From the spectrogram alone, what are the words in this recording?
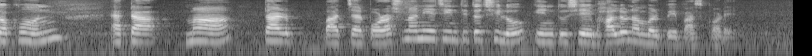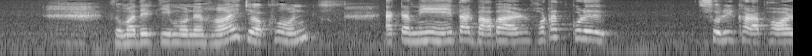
যখন একটা মা তার বাচ্চার পড়াশোনা নিয়ে চিন্তিত ছিল কিন্তু সে ভালো নাম্বার পেয়ে পাস করে? তোমাদের কি মনে হয় যখন একটা মেয়ে তার বাবার হঠাৎ করে শরীর খারাপ হওয়ার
